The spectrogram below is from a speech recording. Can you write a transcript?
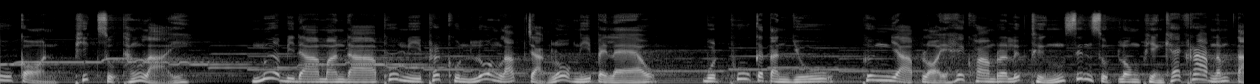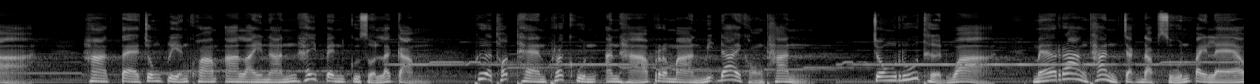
ูก่อนภิกษุทั้งหลาย เมื่อบิดามารดาผู้มีพระคุณล่วงลับจากโลกนี้ไปแล้ว บุตรผู้กตัญญูพึงอย่าปล่อยให้ความระลึกถึงสิ้นสุดลงเพียงแค่คราบน้ำตา หากแต่จงเปลี่ยนความอาลัยนั้นให้เป็นกุศลกรรม เพื่อทดแทนพระคุณอันหาประมาณมิได้ของท่าน จงรู้เถิดว่า แม้ร่างท่านจักดับสูญไปแล้ว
